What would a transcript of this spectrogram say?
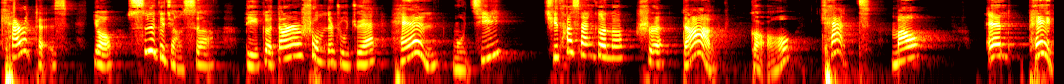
characters，有四个角色。第一个当然是我们的主角 hen 母鸡，其他三个呢是 dog 狗、cat 猫，and pig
